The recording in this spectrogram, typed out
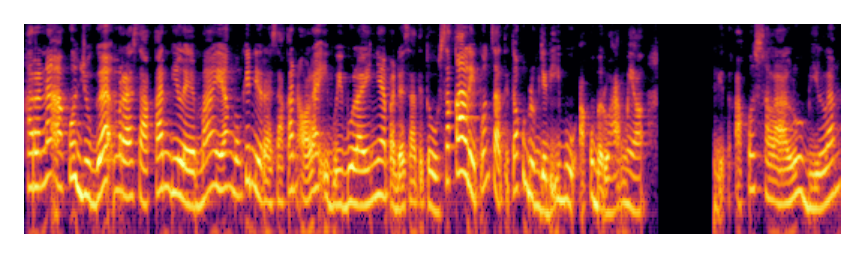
Karena aku juga merasakan dilema yang mungkin dirasakan oleh ibu-ibu lainnya pada saat itu. Sekalipun saat itu aku belum jadi ibu aku baru hamil. Gitu. Aku selalu bilang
